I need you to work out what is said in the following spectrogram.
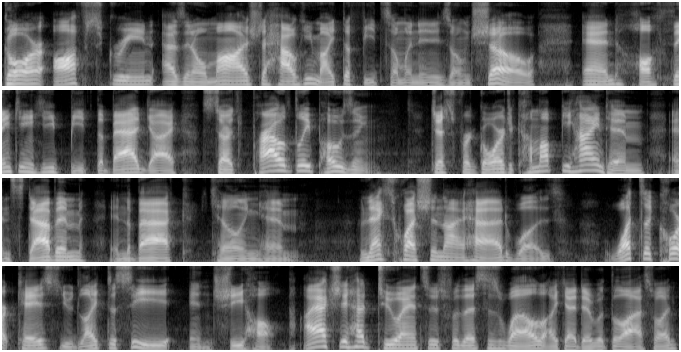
Gorr off screen as an homage to how he might defeat someone in his own show, and Hulk, thinking he beat the bad guy, starts proudly posing, just for Gorr to come up behind him and stab him in the back, killing him. The next question I had was What's a court case you'd like to see in She Hulk? I actually had two answers for this as well, like I did with the last one.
